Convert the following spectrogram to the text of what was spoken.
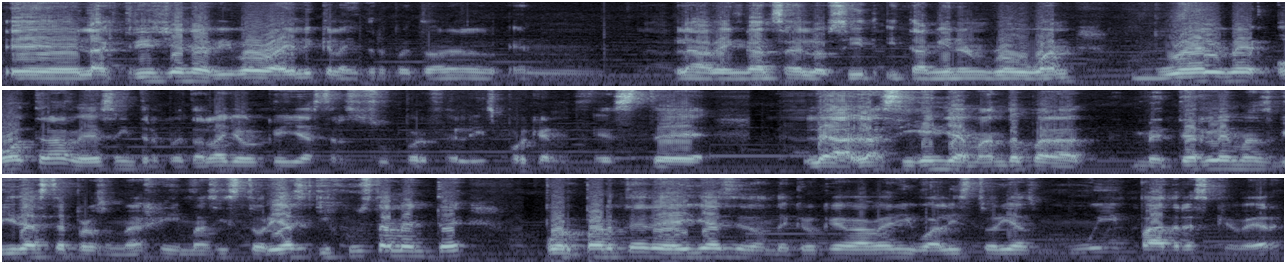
Eh, la actriz Genevieve O'Reilly, que la interpretó en, La Venganza de los Sith y también en Rogue One, vuelve otra vez a interpretarla. Yo creo que ella está súper feliz porque este, la, siguen llamando para meterle más vida a este personaje y más historias. Y justamente por parte de ella es de donde creo que va a haber igual historias muy padres que ver,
